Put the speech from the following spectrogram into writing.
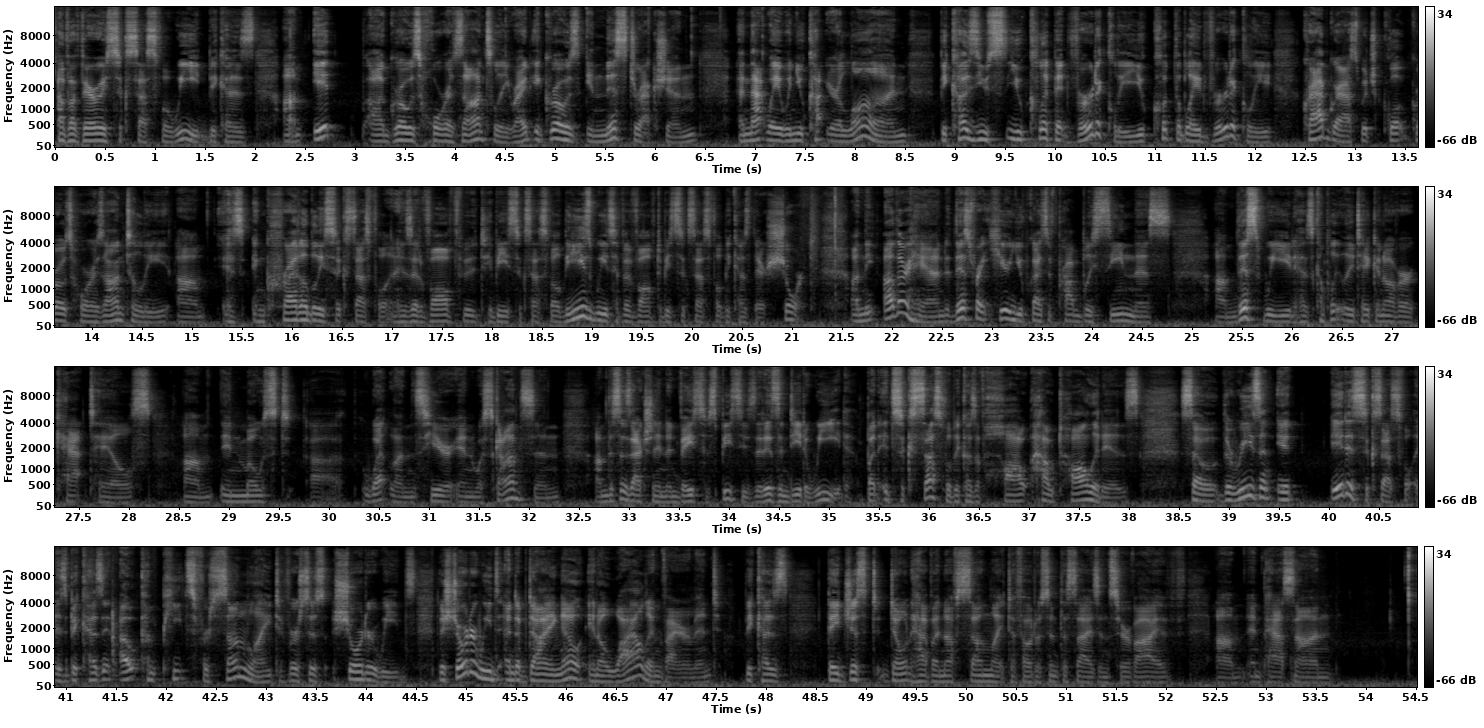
of a very successful weed because um, it uh, grows horizontally, right? It grows in this direction and that way, when you cut your lawn, because you you clip it vertically, you clip the blade vertically. Crabgrass, which grows horizontally, um, is incredibly successful and has evolved to be successful. These weeds have evolved to be successful because they're short. On the other hand, this right here, you guys have probably seen this. Um, this weed has completely taken over cattails um, in most uh, wetlands here in Wisconsin. Um, this is actually an invasive species. It is indeed a weed, but it's successful because of how, how tall it is. So the reason it it is successful is because it outcompetes for sunlight versus shorter weeds. The shorter weeds end up dying out in a wild environment because they just don't have enough sunlight to photosynthesize and survive um, and pass on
